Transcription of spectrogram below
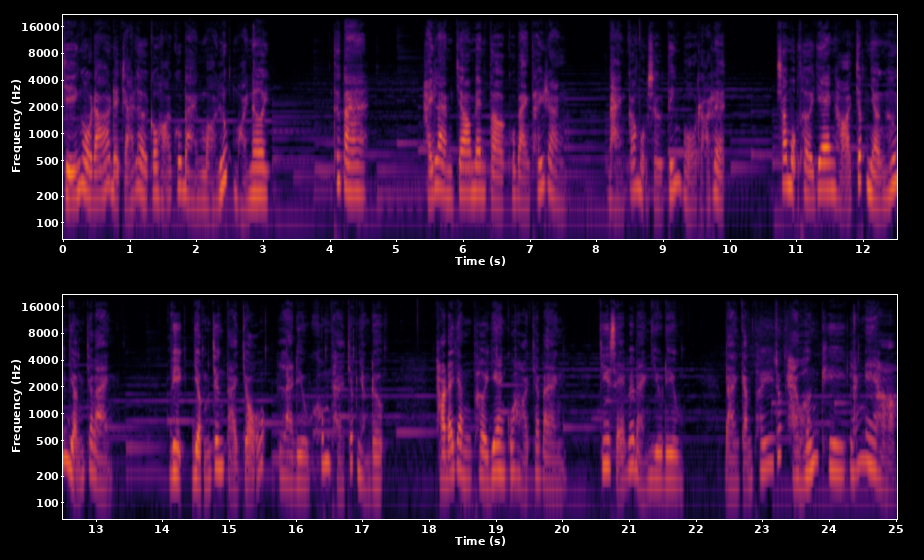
chỉ ngồi đó để trả lời câu hỏi của bạn mọi lúc, mọi nơi. Thứ ba, hãy làm cho mentor của bạn thấy rằng bạn có một sự tiến bộ rõ rệt. Sau một thời gian, họ chấp nhận hướng dẫn cho bạn. Việc dậm chân tại chỗ là điều không thể chấp nhận được. Họ đã dành thời gian của họ cho bạn, chia sẻ với bạn nhiều điều. Bạn cảm thấy rất hào hứng khi lắng nghe họ,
